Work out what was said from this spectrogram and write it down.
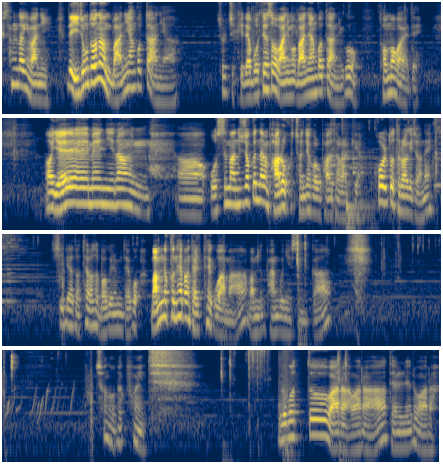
상당히 많이. 근데 이 정도는 많이 한 것도 아니야. 솔직히. 내가 못해서 많이 많이 한 것도 아니고 더 먹어야 돼. 어, 예멘이랑 어, 오스만 휴전 끝나면 바로 전쟁 걸고 바로 들어갈게요. 콜 또 들어가기 전에 시리아 더 태워서 먹여주면 되고 맘누쿤 해방 될 테고 아마. 맘누 반군이 있으니까. 1500포인트. 요것도 와라 와라. 델리로 와라.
